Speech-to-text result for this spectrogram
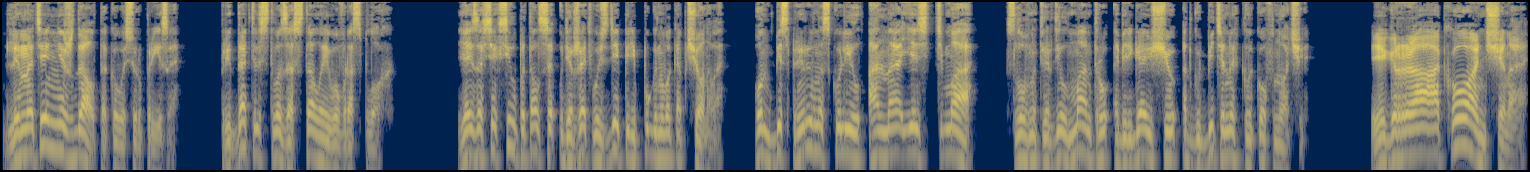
Длиннотень не ждал такого сюрприза. Предательство застало его врасплох. Я изо всех сил пытался удержать в узде перепуганного Копченого. Он беспрерывно скулил «Она есть тьма!» словно твердил мантру, оберегающую от губительных клыков ночи. «Игра окончена!»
